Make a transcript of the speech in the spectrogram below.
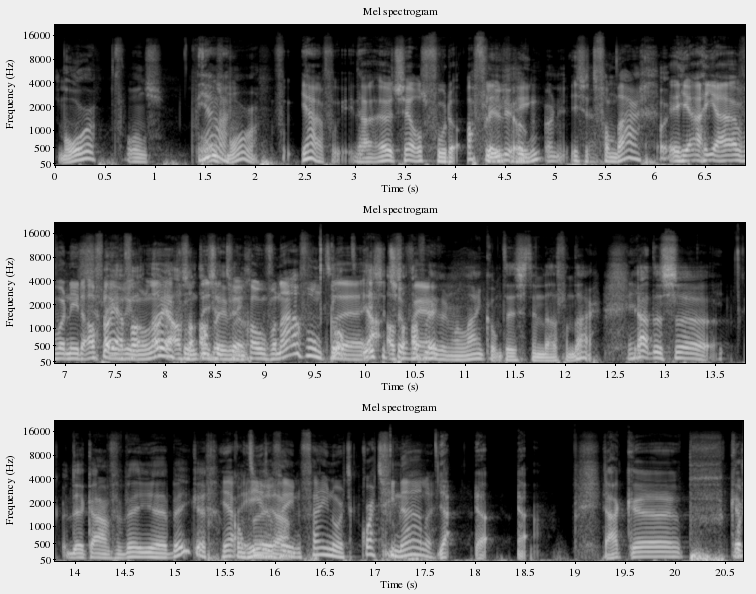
More voor ons. Ja. voor- ja, voor, nou, eh, zelfs voor de aflevering? Oh, nee. is het vandaag. Oh. Ja, ja, wanneer de aflevering van- oh online ja, als de komt, is het eh, aflevering- gewoon vanavond Klopt, eh, is het als de aflevering online komt, is het inderdaad vandaag. Ja. Dus de KNVB-beker Ja, komt er. Heerenveen, Feyenoord, kwartfinale. Ja, ja, ja. Ja, ik, pff, ik heb...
